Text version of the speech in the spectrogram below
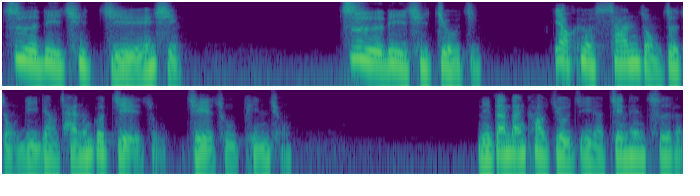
自力去觉醒，自力去救济，要靠三种这种力量才能够解除解除贫穷。你单单靠救济啊，今天吃了，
